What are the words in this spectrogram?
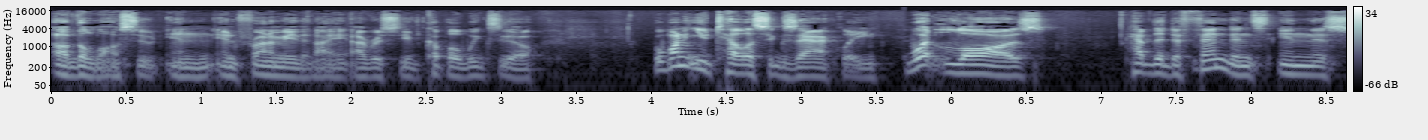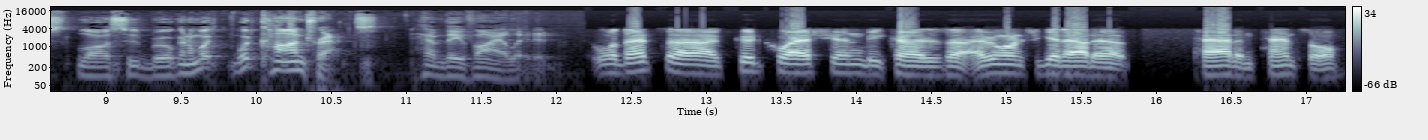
of the lawsuit in, in front of me that I, I received a couple of weeks ago. But why don't you tell us exactly what laws have the defendants in this lawsuit broken and what, what contracts have they violated? Well, that's a good question because uh, everyone should get out a pad and pencil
